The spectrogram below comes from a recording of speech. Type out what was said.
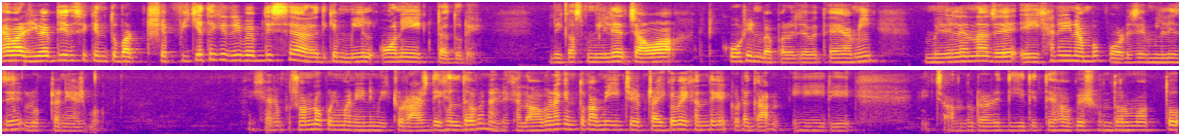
হ্যাঁ আমার রিভাইভ দিয়ে দিচ্ছে কিন্তু বাট সে পিকে থেকে রিভাইভ দিচ্ছে, আর এদিকে মিল অনেকটা দূরে। বিকজ মিলে যাওয়া একটা কঠিন ব্যাপার হয়ে যাবে। তাই আমি মিলে না যে এইখানেই নামবো, পরে যে মিলে যে লোডটা নিয়ে আসব। এখানে প্রচণ্ড পরিমাণে এনিমি একটু রাশ দিয়ে খেলতে হবে, নাহলে খেলা হবে না। কিন্তু আমি যে ট্রাই করব এখান থেকে একটা গান, এই রে, এই চান্দুটারে দিয়ে দিতে হবে সুন্দর মতো।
